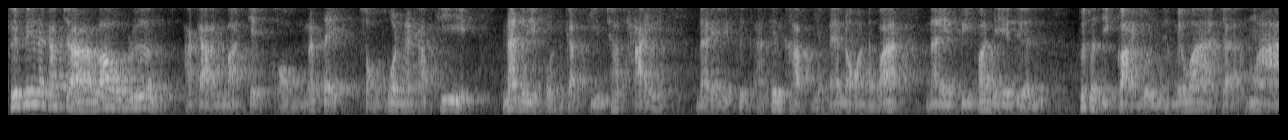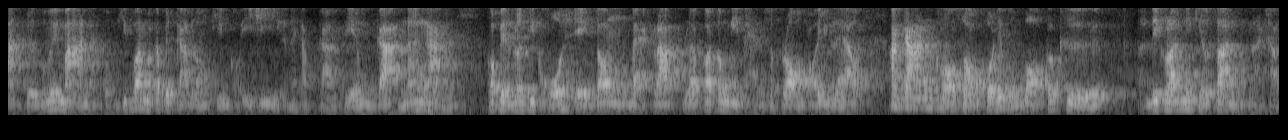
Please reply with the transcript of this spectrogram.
คลิปนี้นะครับจะเล่าเรื่องอาการบาดเจ็บของนักเตะ 2 คนนะครับที่น่าจะมีผลกับทีมชาติไทยในศึกอาเซียนคัพอย่างแน่นอน แต่ว่าในฟีฟ่าเดย์เดือนพฤศจิกายนเนี่ยไม่ว่าจะมาหรือว่าไม่มาเนี่ยผมคิดว่ามันก็เป็นการลองทีมของอิชิอินะครับการเตรียมการหน้างาน ก็เป็นเรื่องที่โค้ชเองต้องแบกรับ แล้วก็ต้องมีแผนสำรองเอาไว้อยู่แล้ว อาการของ 2 คนที่ผมบอกก็คือ นิโคลัสมิเคลสันนะครับ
